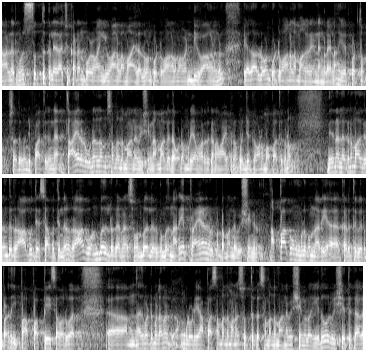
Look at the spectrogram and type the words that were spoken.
நாளில் இருக்கும்போது சொத்துக்கள் ஏதாச்சும் கடன் போட வாங்கி வாங்கலாமா? ஏதாவது லோன் போட்டு வாங்கலாமா? வண்டி வாகனங்கள் ஏதாவது லோன் போட்டு வாங்கலாமாங்கிற எண்ணங்களை எல்லாம் ஏற்படுத்தும். ஸோ அதை கொஞ்சம் பார்த்துக்குங்க. தாயாரோட உடல்நலம் சம்மந்தமான விஷயங்கள் அம்மாவுக்கு எதாவது உடம்பு முடியாமல் வரதுக்கான வாய்ப்புகளும் கொஞ்சம் கவனமாக பார்த்துக்கணும். மிதன லக்னமாக இருந்து ராகு தசாபத்தி ராகு ஒன்பதில் இருக்காங்க ஸோ ஒன்பதில் இருக்கும்போது நிறைய பிரயாணங்கள் பண்ணுற மாதிரி விஷயங்கள். அப்பாவுக்கும் உங்களுக்கும் நிறைய கருத்து வேறுபாடு. இப்போ அப்பா பேச வருவார். அது மட்டும் இல்லாமல் உங்களுடைய அப்பா சம்பந்தமான சொத்துக்கள் சம்பந்தமான விஷயங்களோ ஏதோ ஒரு விஷயத்துக்காக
